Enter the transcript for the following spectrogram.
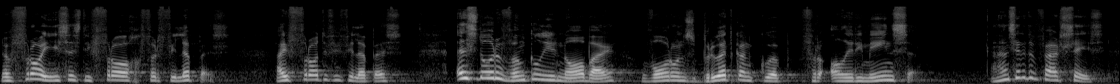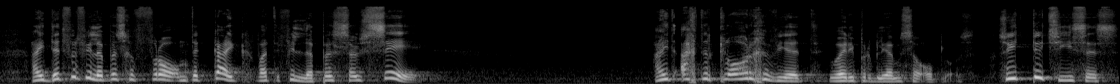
Nou vra Jesus die vraag vir Filippus. Hy vra te vir Filippus: "Is daar 'n winkel hier naby waar ons brood kan koop vir al hierdie mense?" En dan sê dit in vers 6. Hy het dit vir Filippus gevra om te kyk wat Filippus sou sê. Hy het egter klaar geweet hoe hy die probleem sou oplos. So hy toets Jesus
